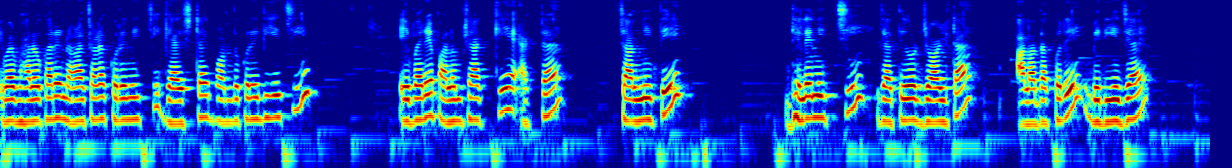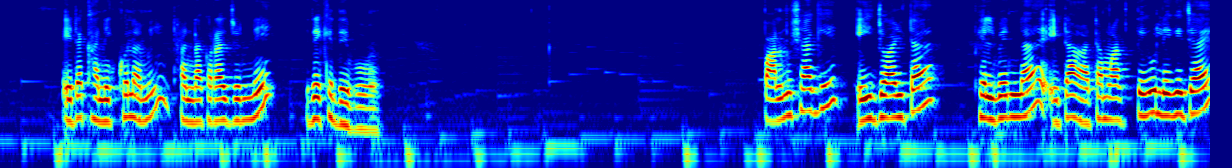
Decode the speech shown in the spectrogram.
এবার ভালো করে নাড়াচাড়া করে নিচ্ছি। গ্যাসটা বন্ধ করে দিয়েছি। এবারে পালং শাককে একটা চালনিতে ঢেলে নিচ্ছি যাতে ওর জলটা আলাদা করে বেরিয়ে যায়। এটা খানিকক্ষণ আমি ঠান্ডা করার জন্যে রেখে দেব। পালং শাকের এই জলটা ফেলবেন না, এটা আটা মাখতেও লেগে যায়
